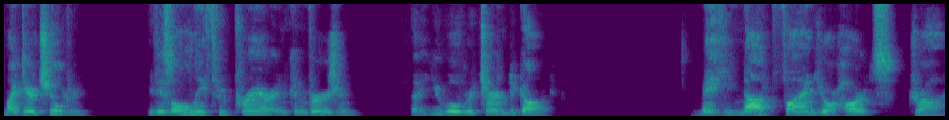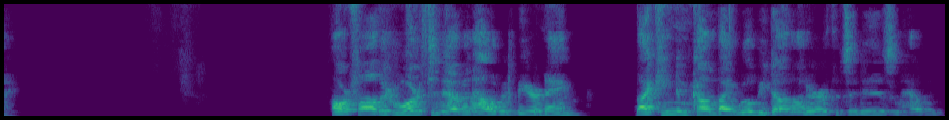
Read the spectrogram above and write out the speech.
My dear children, it is only through prayer and conversion that you will return to God. May He not find your hearts dry. Our Father who art in heaven, hallowed be your name. Thy kingdom come, thy will be done on earth as it is in heaven.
